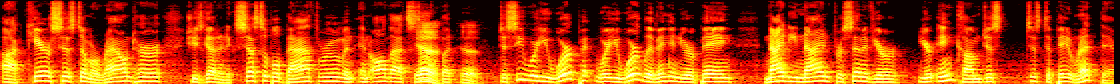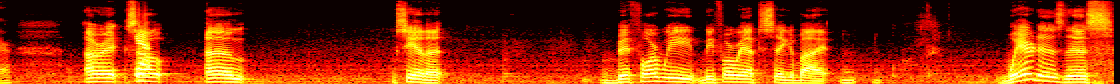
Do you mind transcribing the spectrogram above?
uh, care system around her. She's got an accessible bathroom and, and all that stuff. Yeah, but yeah. to see where you were pa- where you were living and you were paying 99% of your, your income just, just to pay rent there. All right. So, um, Sienna, before we before we have to say goodbye, where does this?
